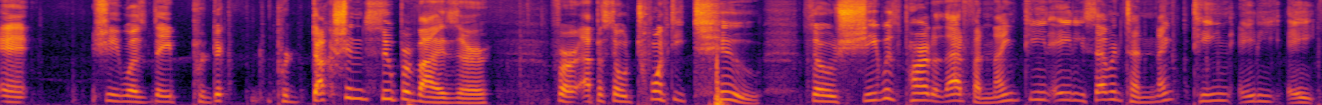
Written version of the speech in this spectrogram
And she was the produ- production supervisor for episode 22. So she was part of that from 1987 to 1988.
